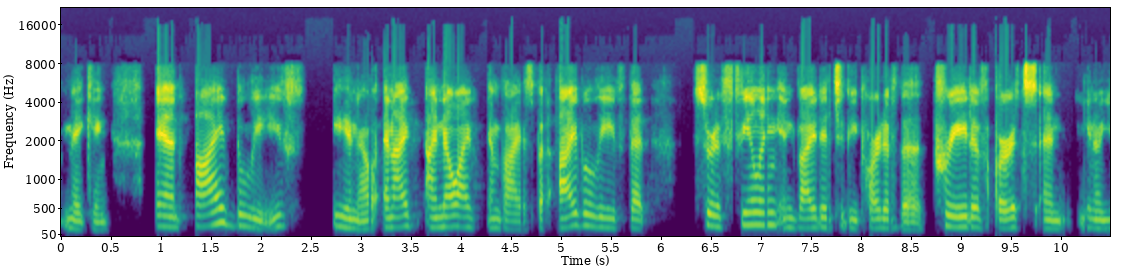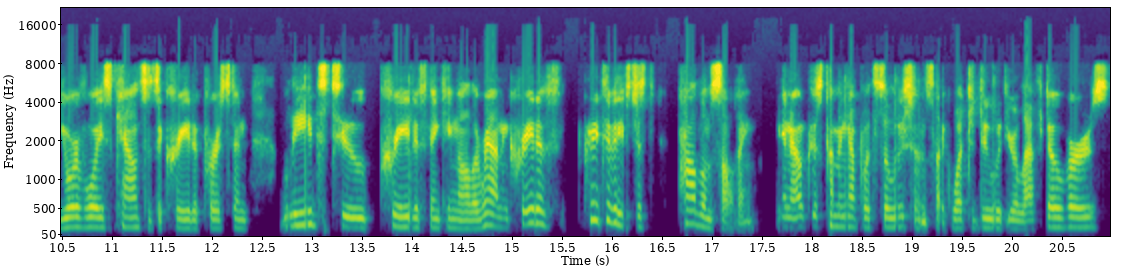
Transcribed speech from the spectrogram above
making. And I believe, you know, and I I know I am biased, but I believe that sort of feeling invited to be part of the creative arts and you know your voice counts as a creative person leads to creative thinking all around and creative creativity is just problem solving you know just coming up with solutions like what to do with your leftovers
